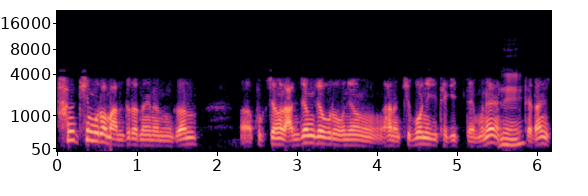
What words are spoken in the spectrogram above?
한 팀으로 만들어내는 건 어, 국정을 안정적으로 운영하는 기본이 되기 때문에 네. 대단히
